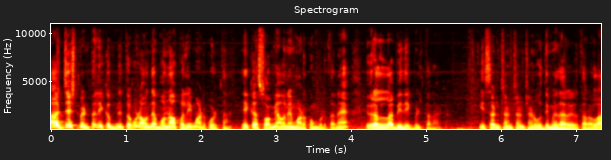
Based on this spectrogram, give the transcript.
ಆ ಅಡ್ಜಸ್ಟ್ಮೆಂಟ್ ಮೇಲೆ ಈ ಕಂಪ್ನಿ ತೊಗೊಂಡು ಅವನೇ ಮೊನಾಪಲಿ ಮಾಡ್ಕೊಳ್ತಾನೆ. ಏಕಸ್ವಾಮಿ ಅವನೇ ಮಾಡ್ಕೊಂಡ್ಬಿಡ್ತಾನೆ. ಇವರೆಲ್ಲ ಬೀದಿಗೆ ಬೀಳ್ತಾರೆ ಆಗ. ಈ ಸಣ್ಣ ಸಣ್ಣ ಸಣ್ಣ ಸಣ್ಣ ಉದ್ದಿಮೆದಾರರು ಇರ್ತಾರಲ್ಲ,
